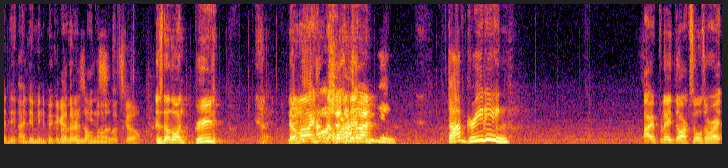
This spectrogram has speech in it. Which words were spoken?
I did. I did mean to pick We up got the results. You know. Let's go. There's another one. Greed. Alright. Never mind. Oh That shit, wasn't never it. mind! Greeting. Stop greeting. I played Dark Souls. All right.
